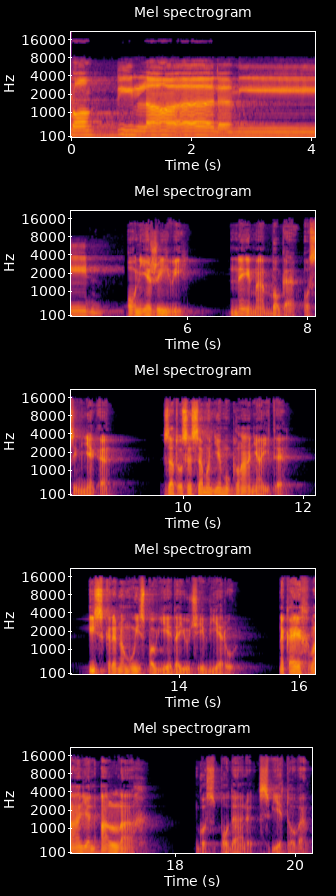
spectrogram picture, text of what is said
رب العالمين On je živi, nema Boga osim njega. Zato se samo njemu klanjajte, iskreno mu ispovjedajući vjeru. Neka je hvaljen Allah, gospodar svjetova.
